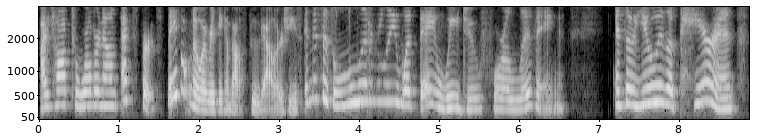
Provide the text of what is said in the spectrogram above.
I talk to world renowned experts. They don't know everything about food allergies. And this is literally what they we do for a living. And so you as a parent,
